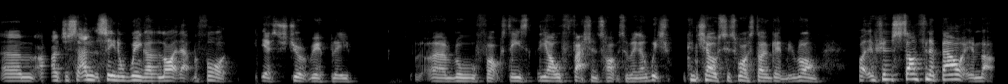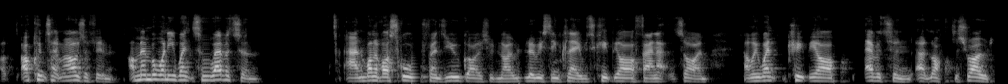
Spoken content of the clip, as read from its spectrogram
Um, I just hadn't seen a winger like that before. Yes, Stuart Ripley, uh, Fox, these the old-fashioned types of winger, which Kanchelskis was. Don't get me wrong, but there was just something about him that I couldn't take my eyes off him. I remember when he went to Everton, and one of our school friends, you guys would know, Louis Sinclair, was a QPR fan at the time, and we went QPR Everton at Loftus Road,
